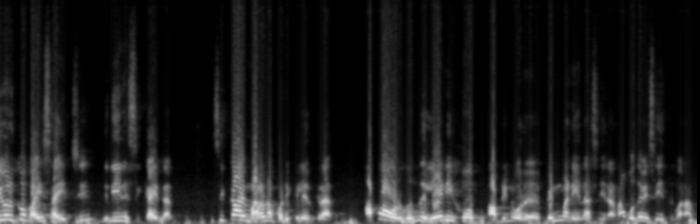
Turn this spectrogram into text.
இவருக்கும் வயசாயிடுச்சு. திடீர்னு சிக்காயிட்டார். சிக்காய் மரண படுக்கையில் இருக்கிறார். அப்போ அவருக்கு வந்து லேடி ஹோப் அப்படின்னு ஒரு பெண்மணி என்ன செய்யறாங்கன்னா உதவி செய்யறதுக்கு வராங்க.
